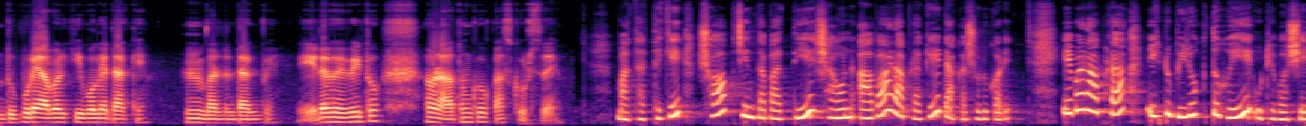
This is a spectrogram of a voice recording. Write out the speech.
দুপুরে আবার কি বলে ডাকে? হুম বা ডাকবে। এটা ভেবেই তো আমার আতঙ্ক কাজ করছে। মাথার থেকে সব চিন্তা বাদ দিয়ে শাওন আবার আফরাকে ডাকা শুরু করে। এবার আফরা একটু বিরক্ত হয়ে উঠে বসে।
